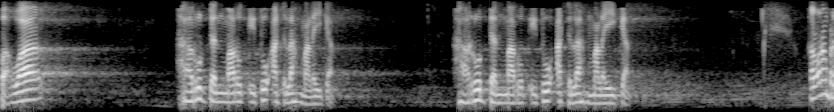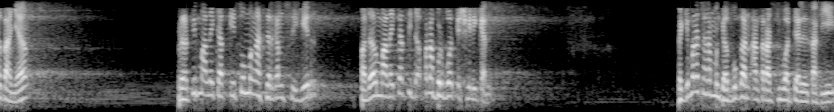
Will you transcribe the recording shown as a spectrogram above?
bahwa Harut dan Marut itu adalah malaikat. Harut dan Marut itu adalah malaikat. Kalau orang bertanya, berarti malaikat itu mengajarkan sihir, padahal malaikat tidak pernah berbuat kesyirikan. Bagaimana cara menggabungkan antara dua dalil tadi?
